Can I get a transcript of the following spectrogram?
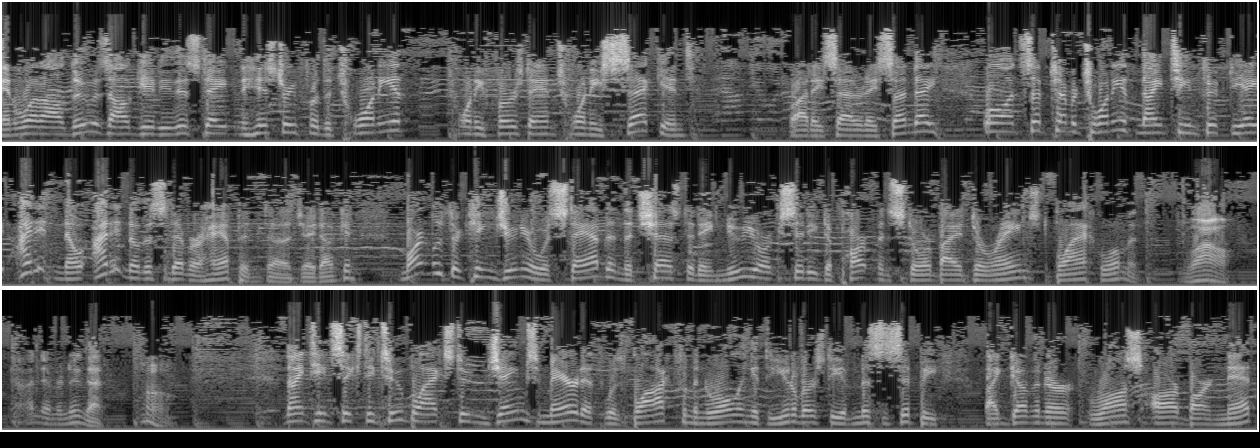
And what I'll do is I'll give you this date in history for the 20th, 21st, and 22nd. Friday, Saturday, Sunday. Well, on September 20th, 1958, I didn't know I didn't know this had ever happened, uh, Jay Duncan. Martin Luther King Jr. was stabbed in the chest at a New York City department store by a deranged black woman. Wow. I never knew that. Oh. 1962, black student James Meredith was blocked from enrolling at the University of Mississippi by Governor Ross R. Barnett.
